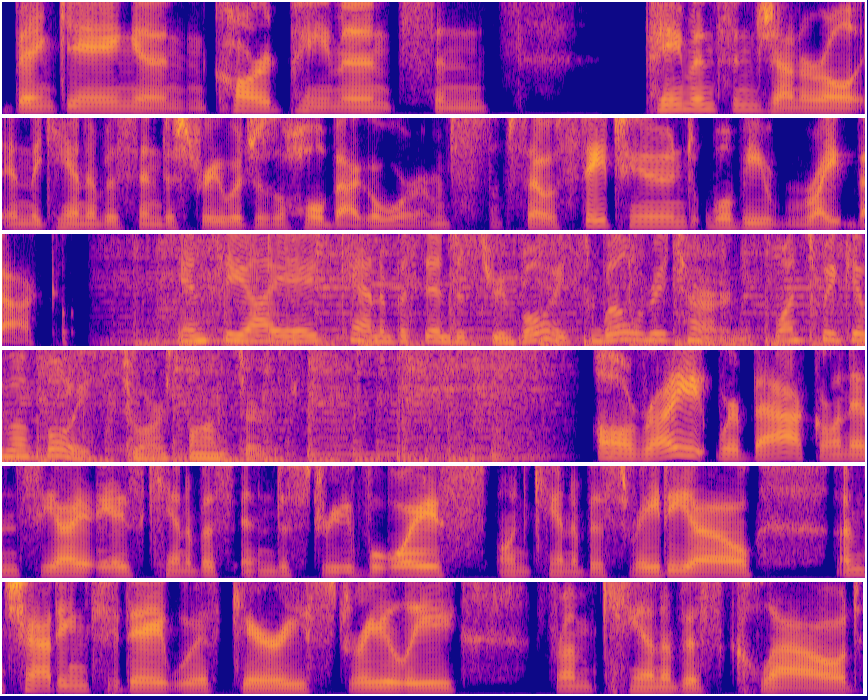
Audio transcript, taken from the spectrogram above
banking and card payments and payments in general in the cannabis industry, which is a whole bag of worms. So stay tuned. We'll be right back. NCIA's Cannabis Industry Voice will return once we give a voice to our sponsors. All right, we're back on NCIA's Cannabis Industry Voice on Cannabis Radio. I'm chatting today with Gary Straley from Cannabis Cloud.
